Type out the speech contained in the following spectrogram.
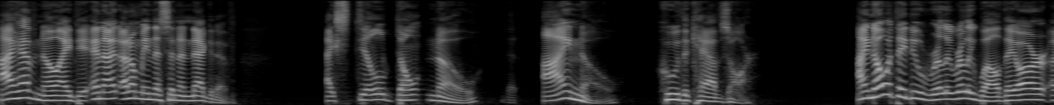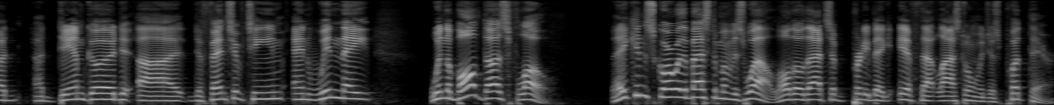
I have no idea. And I, I don't mean this in a negative. I still don't know that I know who the Cavs are. I know what they do really, really well. They are a, a damn good uh, defensive team, and when they when the ball does flow, they can score with the best of them as well. Although that's a pretty big if that last one we just put there.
